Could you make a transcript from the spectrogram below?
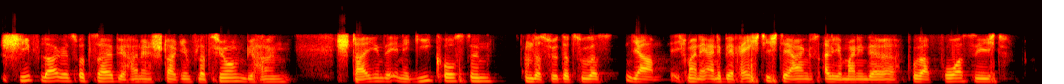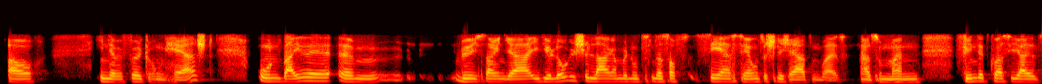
Schieflage zurzeit. Wir haben eine starke Inflation, wir haben steigende Energiekosten. Und das führt dazu, dass, ja, ich meine, eine berechtigte Angst allgemein in der oder Vorsicht auch in der Bevölkerung herrscht. Und beide, ähm, würde ich sagen, ja, ideologische Lager benutzen das auf sehr, sehr unterschiedliche Art und Weise. Also man findet quasi als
